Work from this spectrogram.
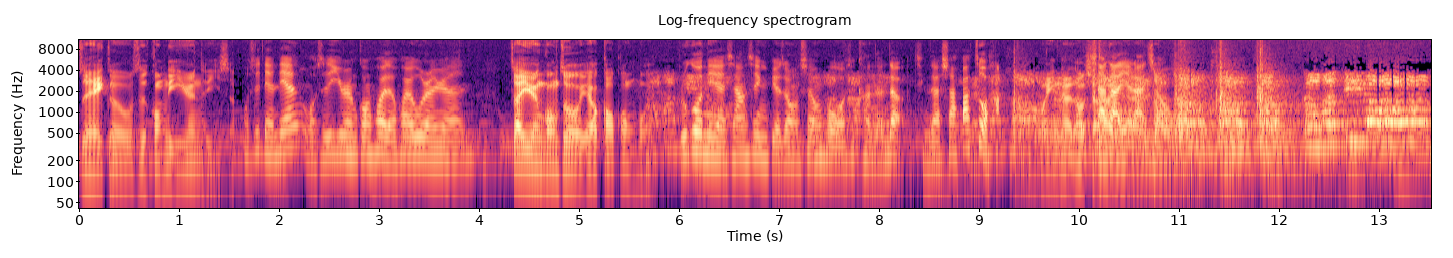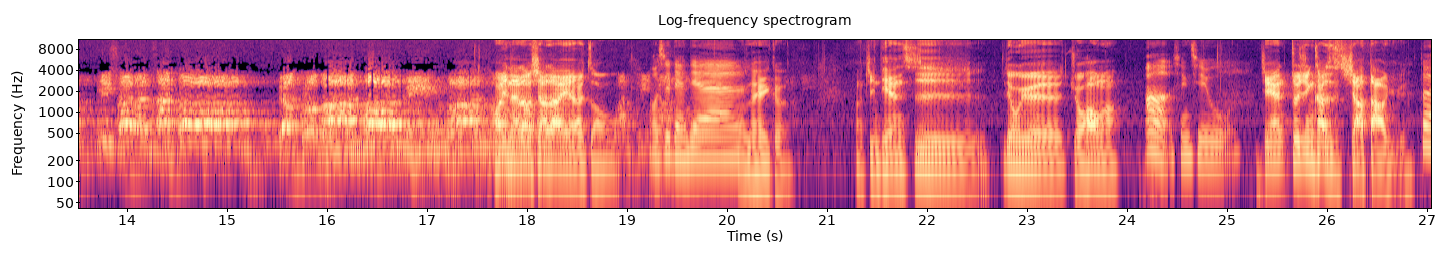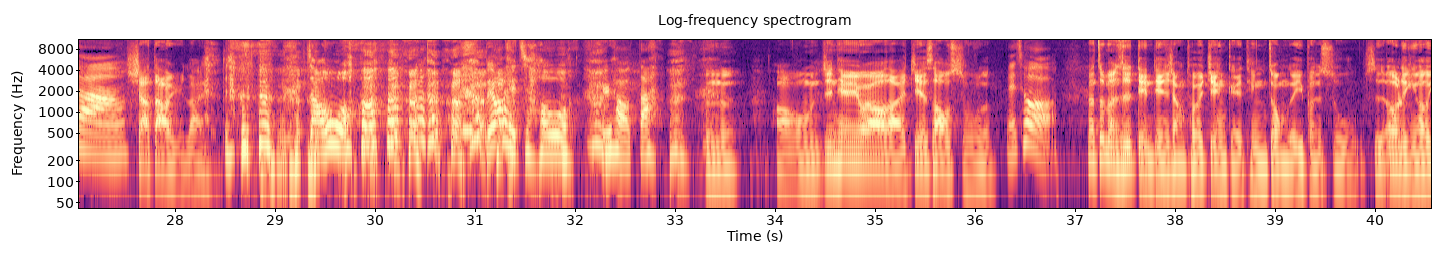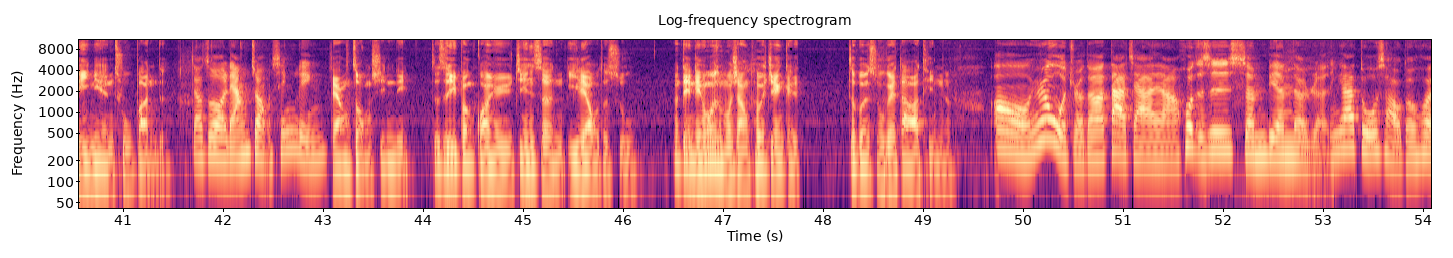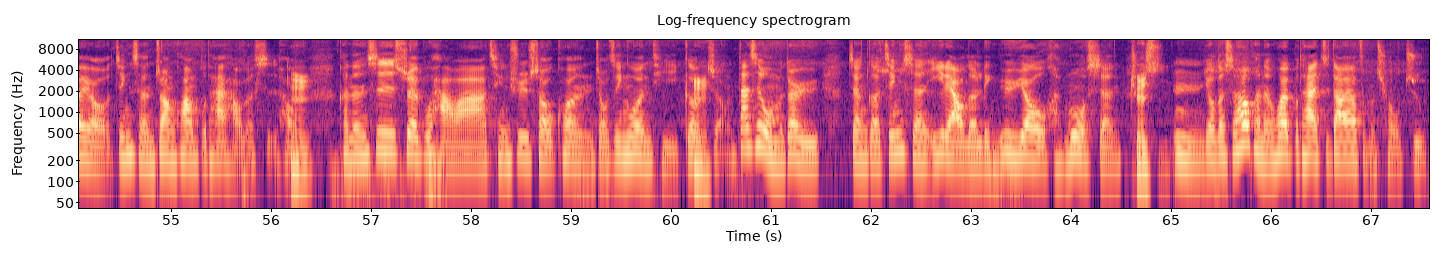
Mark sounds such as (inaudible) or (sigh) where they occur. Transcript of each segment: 我是黑格，我是公立医院的医生。我是点点，我是医院工会的会务人员。在医院工作也要搞工会。如果你也相信别种生活是可能的，请在沙发坐好。欢迎来到夏大爷来找我。欢迎来到夏大爷来找我。我是点点，我是黑哥。那今天是六月九号吗？嗯，星期五。今天最近开始下大雨。对啊，下大雨来 (laughs) 找我，(laughs) 不要来找我，雨好大。真的。好，我们今天又要来介绍书了。没错。那这本是点点想推荐给听众的一本书，是二零二一年出版的，叫做《两种心灵》。两种心灵，这是一本关于精神医疗的书。那点点为什么想推荐给这本书给大家听呢？哦，因为我觉得大家呀，或者是身边的人，应该多少都会有精神状况不太好的时候。嗯，可能是睡不好啊，情绪受困，酒精问题各种。嗯，但是我们对于整个精神医疗的领域又很陌生。确实，嗯，有的时候可能会不太知道要怎么求助。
